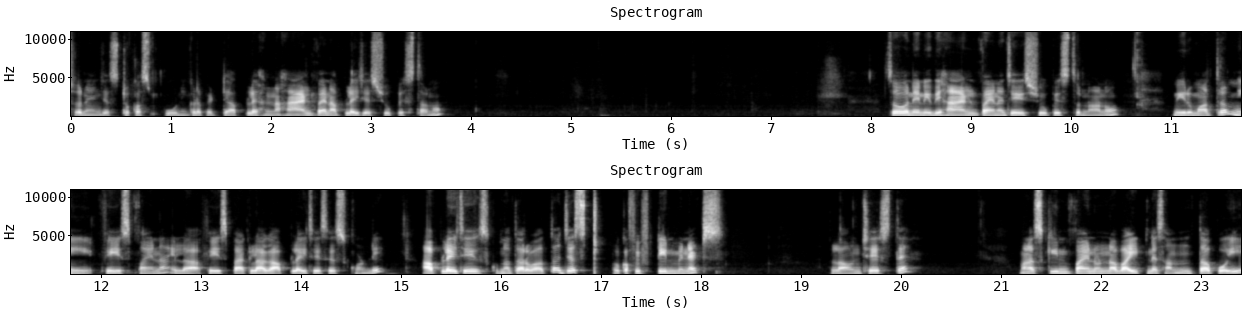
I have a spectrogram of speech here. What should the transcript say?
సో నేను జస్ట్ ఒక స్పూన్ ఇక్కడ పెట్టి అప్లై నా హ్యాండ్ పైన అప్లై చేసి చూపిస్తాను. సో నేను ఇది హ్యాండ్ పైన చేసి చూపిస్తున్నాను. మీరు మాత్రం మీ ఫేస్ పైన ఇలా ఫేస్ ప్యాక్ లాగా అప్లై చేసేసుకోండి. అప్లై చేసుకున్న తర్వాత జస్ట్ ఒక ఫిఫ్టీన్ మినిట్స్ అలా ఉంచేస్తే మన స్కిన్ పైన ఉన్న వైట్నెస్ అంతా పోయి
